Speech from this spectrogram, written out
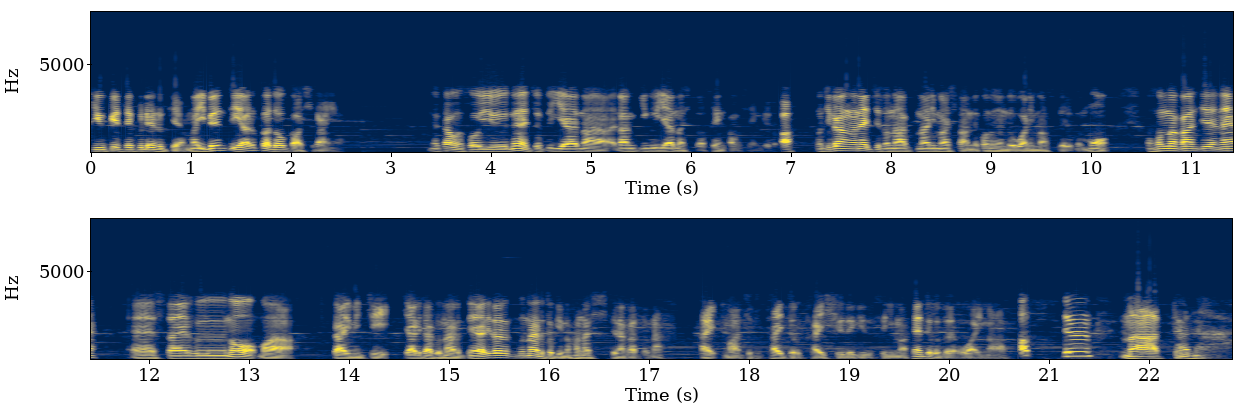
き受けてくれるけん。まあ、イベントやるかどうかは知らんよ。ね、多分そういうね、ちょっと嫌な、ランキング嫌な人はせんかもしれんけど。あ、もう時間がね、ちょっとなくなりましたんで、この辺で終わりますけれども、そんな感じでね、えースタイフの、まあ、使い道、やりたくなる、やりたくなる時の話してなかったな。はい。まあ、ちょっとタイトル回収できずすぎません。ということで終わります。あっ、とん、またな。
